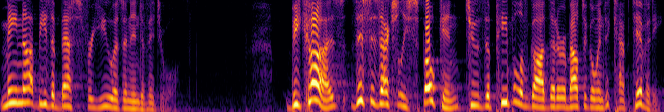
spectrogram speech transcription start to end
may not be the best for you as an individual because this is actually spoken to the people of God that are about to go into captivity.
